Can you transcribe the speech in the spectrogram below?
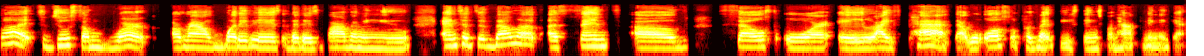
but to do some work around what it is that is bothering you and to develop a sense of self or a life path that will also prevent these things from happening again.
